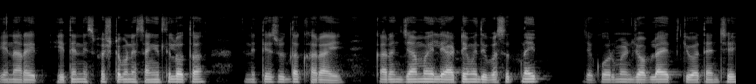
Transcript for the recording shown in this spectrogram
येणार आहेत हे त्यांनी स्पष्टपणे सांगितलेलं होतं आणि ते सुद्धा खरं आहे. कारण ज्या महिला अटेमध्ये बसत नाहीत ज्या गव्हर्मेंट जॉबला आहेत किंवा त्यांचे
